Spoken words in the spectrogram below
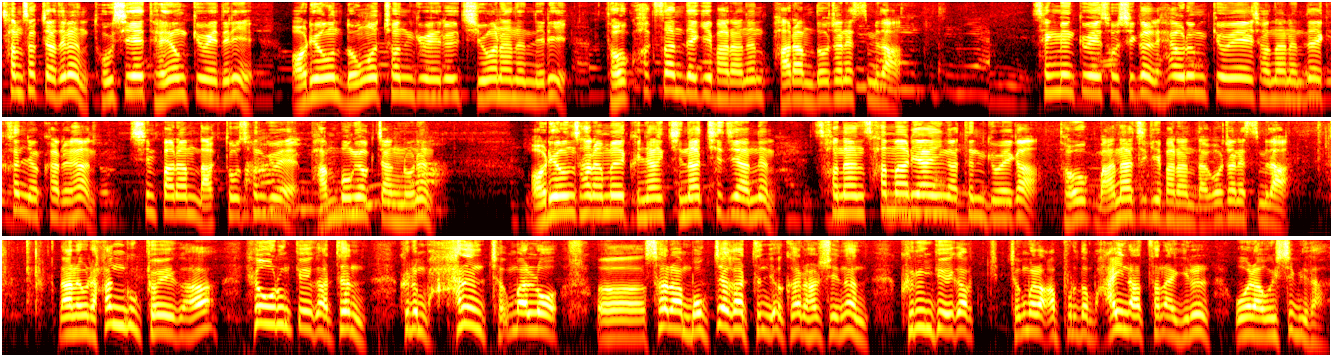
참석자들은 도시의 대형 교회들이 어려운 농어촌 교회를 지원하는 일이 더욱 확산되기 바라는 바람도 전했습니다. 생명교회 소식을 해오름 교회에 전하는 데 큰 역할을 한 신바람 낙도 선교회 반봉혁 장로는 어려운 사람을 그냥 지나치지 않는 선한 사마리아인 같은 교회가 더욱 많아지기 바란다고 전했습니다. 나는 우리 한국 교회가 해오름 교회 같은 그런 많은 정말로 어, 선한 목자 같은 역할을 할 수 있는 그런 교회가 정말 앞으로도 많이 나타나기를 원하고 있습니다.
